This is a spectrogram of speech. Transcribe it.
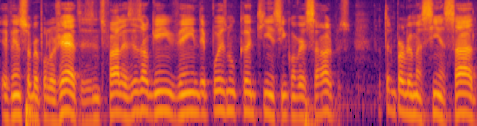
eventos sobre apologetas, a gente fala, às vezes alguém vem depois no cantinho assim conversar, olha, professor, está tendo um problema assim, assado,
